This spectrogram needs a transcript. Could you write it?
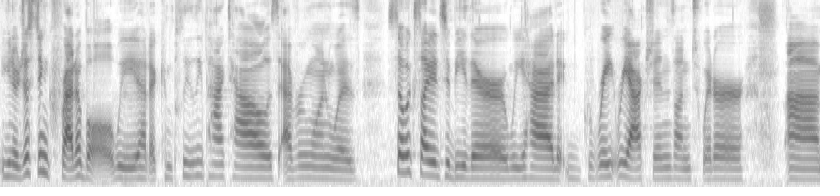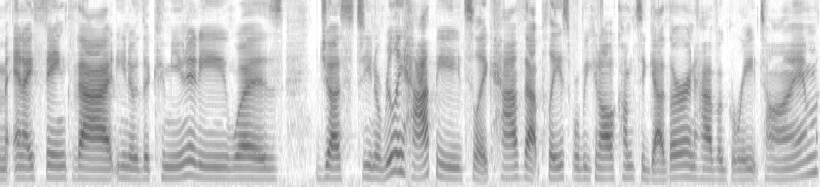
you know, just incredible. We had a completely packed house. Everyone was so excited to be there. We had great reactions on Twitter. Um, and I think that, you know, the community was just, you know, really happy to like have that place where we can all come together and have a great time.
